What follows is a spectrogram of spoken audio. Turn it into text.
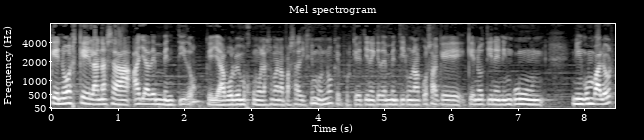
que no es que la NASA haya desmentido, que ya volvemos como la semana pasada dijimos, ¿no? Que porque tiene que desmentir una cosa que, que no tiene ningún, ningún valor.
